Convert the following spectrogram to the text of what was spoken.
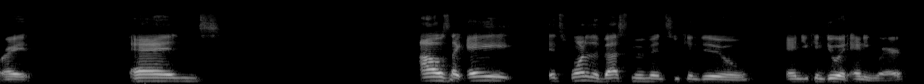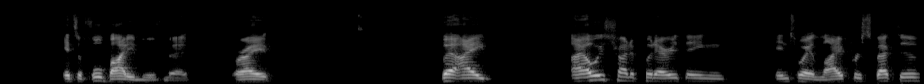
right and i was like a it's one of the best movements you can do and you can do it anywhere. It's a full body movement right? But i I always try to put everything into a life perspective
